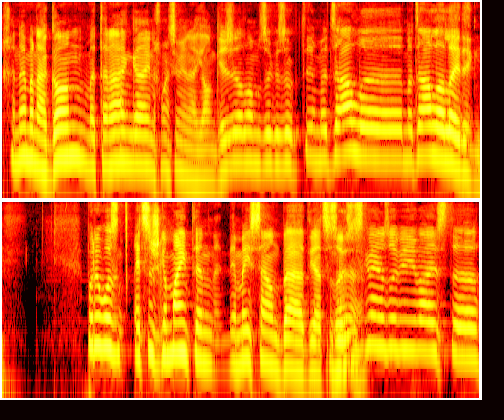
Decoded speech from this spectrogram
Ich nehme a gun mit der Angein, ich meine, sie a young Israel, haben sie gesagt, mit sie alle, mit alle erledigen. But it wasn't, it's nicht gemeint, and it may sound bad, jetzt so, Ja, es ja. ist gewesen so wie, weißt, äh,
